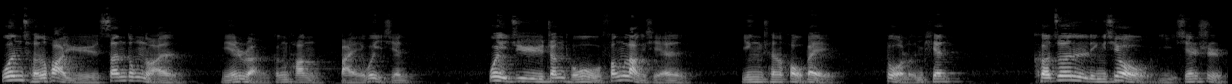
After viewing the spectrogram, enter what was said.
温存话语三冬暖，绵软羹汤百味鲜。畏惧征途风浪险，应称后辈堕轮偏。可尊领袖以先事，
